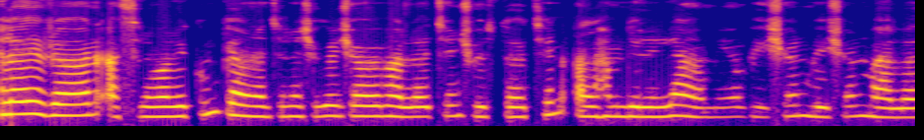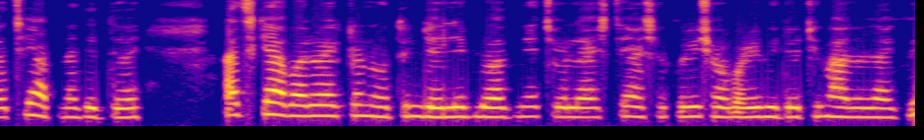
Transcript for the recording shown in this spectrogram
হ্যালো এভরিওয়ান আসসালামু আলাইকুম কেমন আছেন? আশা করি সবাই ভালো আছেন, সুস্থ আছেন। আলহামদুলিল্লাহ, আমিও ভীষণ ভীষণ ভালো আছি আপনাদের দোয়ায়। আজকে আবারও একটা নতুন ডেইলি ব্লগ নিয়ে চলে আসছে। আশা করি সবারই ভিডিওটি ভালো লাগবে।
